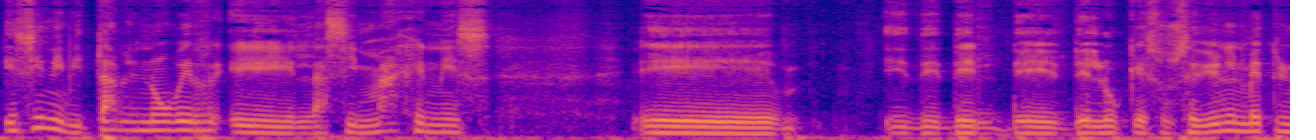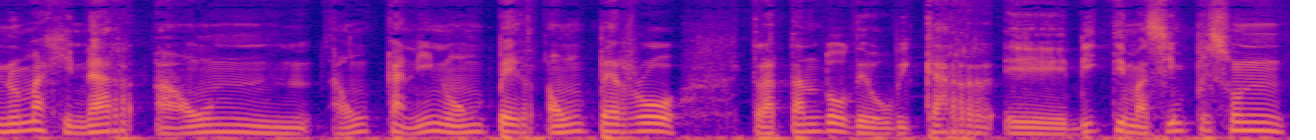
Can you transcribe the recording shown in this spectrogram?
es inevitable no ver las imágenes de, de, de, lo que sucedió en el metro y no imaginar a un, a un canino, a un, per, a un perro tratando de ubicar víctimas. Siempre son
